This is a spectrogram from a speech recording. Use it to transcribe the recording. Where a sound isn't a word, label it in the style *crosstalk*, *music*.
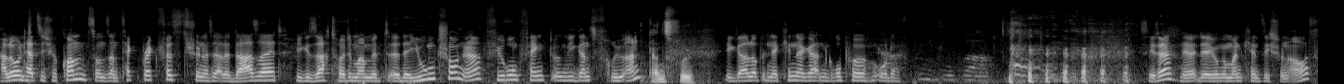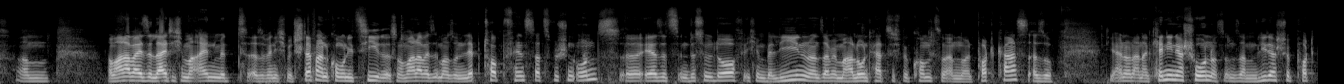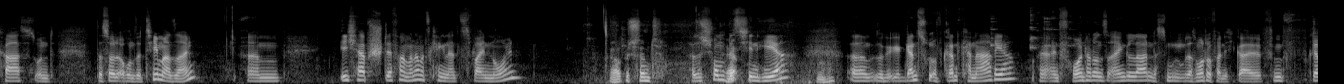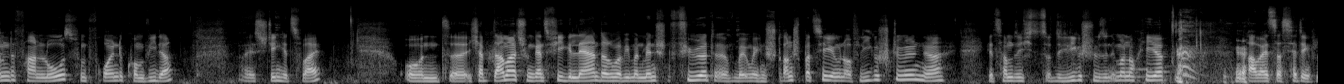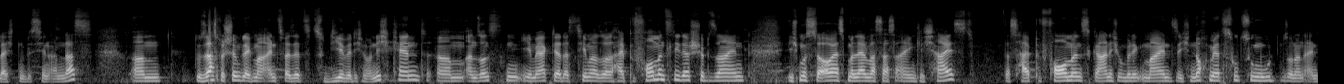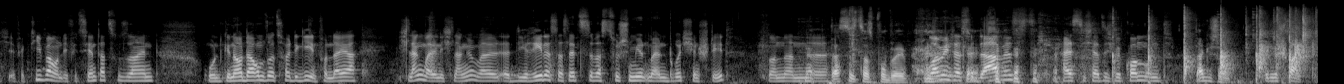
Hallo und herzlich willkommen zu unserem Tech Breakfast. Schön, dass ihr alle da seid. Wie gesagt, heute mal mit äh, der Jugend schon. Ja? Führung fängt irgendwie ganz früh an. Ganz früh. Egal ob in der Kindergartengruppe oder. *laughs* Seht ihr? Der, der, junge Mann kennt sich schon aus. Ähm, normalerweise leite ich immer ein mit, also wenn ich mit Stefan kommuniziere, ist normalerweise immer so ein Laptop-Fenster zwischen uns. Äh, er sitzt in Düsseldorf, ich in Berlin und dann sagen wir mal Hallo und herzlich willkommen zu einem neuen Podcast. Also die einen oder anderen kennen ihn ja schon aus unserem Leadership-Podcast und das soll auch unser Thema sein. Ähm, ich habe Stefan, wann haben wir uns kennengelernt? 2009? Ja, bestimmt. Das ist schon ein bisschen her. Mhm. Ähm, so ganz früh auf Gran Canaria. Äh, ein Freund hat uns eingeladen. Das, das, Motto fand ich geil. Fünf Fremde fahren los, fünf Freunde kommen wieder. Es stehen hier zwei. Und äh, ich habe damals schon ganz viel gelernt darüber, wie man Menschen führt, äh, bei irgendwelchen Strandspaziergängen auf Liegestühlen. Ja. Jetzt haben sich, also die Liegestühle sind immer noch hier, *laughs* ja. aber jetzt das Setting vielleicht ein bisschen anders. Ähm, Du sagst bestimmt gleich mal ein, zwei Sätze zu dir, wer dich noch nicht kennt. Ähm, ansonsten, ihr merkt ja, das Thema soll High Performance Leadership sein. Ich musste auch erstmal lernen, was das eigentlich heißt. Dass High Performance gar nicht unbedingt meint, sich noch mehr zuzumuten, sondern eigentlich effektiver und effizienter zu sein. Und genau darum soll es heute gehen. Von daher, ich langweile nicht lange, weil äh, die Rede ist das Letzte, was zwischen mir und meinem Brötchen steht. Sondern, äh, das ist das Problem. Ich freue mich, dass du da bist. Heißt dich herzlich willkommen und Dankeschön. bin gespannt.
